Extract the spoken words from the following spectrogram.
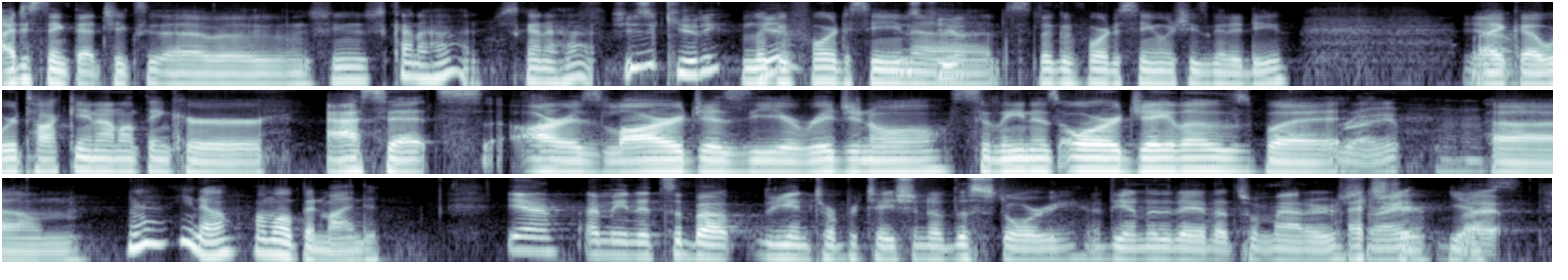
I just think that chick's uh, she's kind of hot. She's kind of hot. She's a cutie. I'm looking Yeah. forward to seeing. Uh, just looking forward to seeing what she's gonna do. Yeah. Like uh, we're talking, I don't think her assets are as large as the original Selena's or J Lo's, but right. um, yeah, you know, I'm open minded. Yeah, I mean it's about the interpretation of the story. At the end of the day, that's what matters, That's right? true. Yes. But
